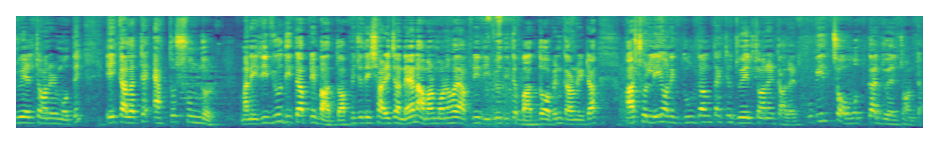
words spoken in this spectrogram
ডুয়েল টনের মধ্যে। এই কালারটা এত সুন্দর। মানে রিভিউ দিতে আপনি বাধ্য। আপনি যদি শাড়িটা নেন, আমার মনে হয় আপনি রিভিউ দিতে বাধ্য হবেন, কারণ এটা আসলেই অনেক দুর্দান্ত একটা ডুয়েল টনের কালার। খুবই চমৎকার ডুয়েল টনটা।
